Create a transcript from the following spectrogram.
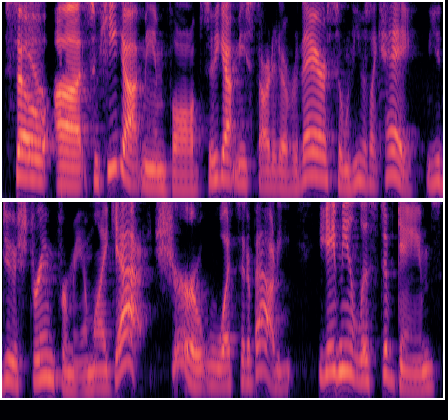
So, Yep. uh, so he got me involved. So he got me started over there. So when he was like, "Hey, you do a stream for me?" I'm like, "Yeah, sure. What's it about?" He, he gave me a list of games,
